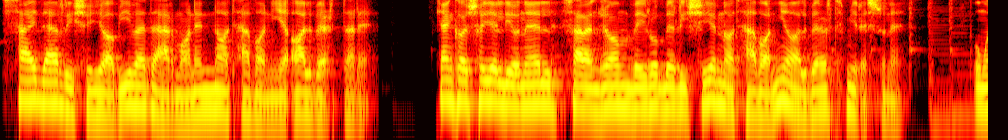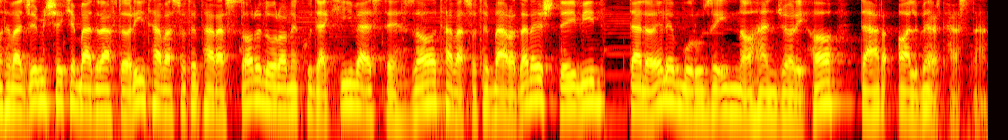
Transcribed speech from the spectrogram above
سعی در ریشه یابی و درمان ناتوانی آلبرت داره. کنکاش های لیونل سرانجام وی رو به ریشه ناتوانی آلبرت میرسونه. او متوجه میشه که بدرفتاری توسط پرستار دوران کودکی و استهزا توسط برادرش دیوید دلایل بروز این ناهنجاری ها در آلبرت هستند.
